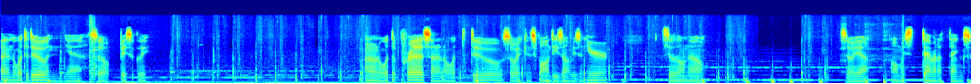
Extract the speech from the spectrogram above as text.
I don't know what to do, and yeah, so basically. I don't know what to press, I don't know what to do, so I can spawn these zombies in here. Still don't know. So yeah, all my stamina things.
